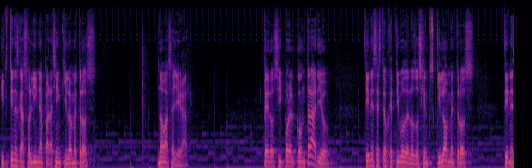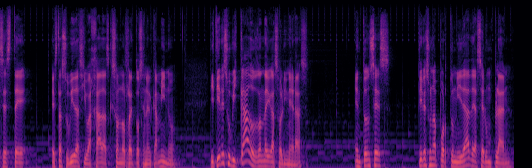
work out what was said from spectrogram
y tú tienes gasolina para 100 kilómetros, no vas a llegar. Pero si por el contrario tienes este objetivo de los 200 kilómetros, tienes este, estas subidas y bajadas que son los retos en el camino, y tienes ubicados donde hay gasolineras, entonces tienes una oportunidad de hacer un plan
